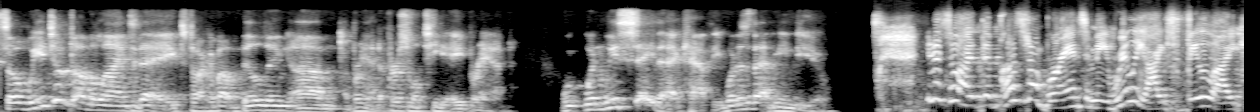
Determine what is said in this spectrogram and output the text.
so we jumped on the line today to talk about building um, a brand, a personal TA brand. When we say that, Kathy, what does that mean to you? You know, so I, the personal brand to me, really, I feel like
